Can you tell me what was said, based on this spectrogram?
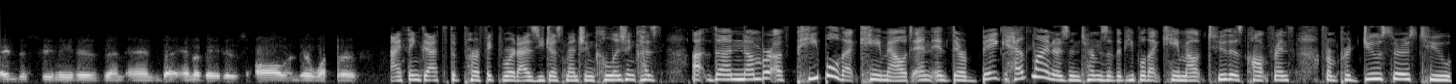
industry leaders and, and uh, innovators all under one roof. I think that's the perfect word, as you just mentioned, collision, because uh, the number of people that came out, and, and, they're big headliners in terms of the people that came out to this conference, from producers to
